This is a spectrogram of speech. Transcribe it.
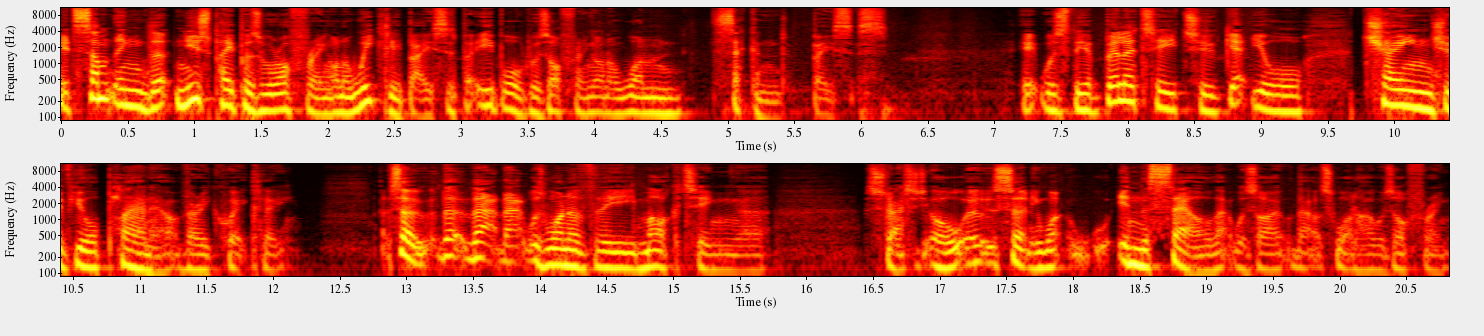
it's something that newspapers were offering on a weekly basis, but eBoard was offering on a one second basis. It was the ability to get your change of your plan out very quickly. So that that, that was one of the marketing. Uh, strategy, or was certainly in the sell. That was I, that was what I was offering.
